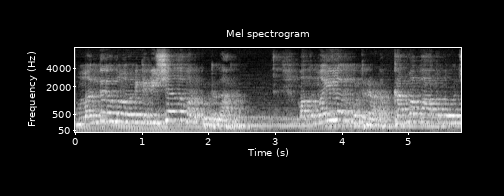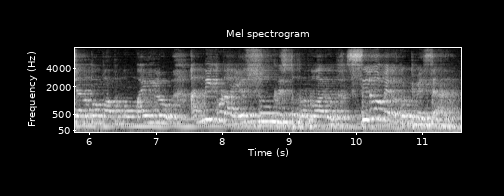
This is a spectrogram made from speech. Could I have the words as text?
మందిరంలోనికి నిషేధం అనుకుంటున్నారు. మాకు మైలు అనుకుంటున్నాడు. కర్మ పాపము జన్మ పాపము మైలు అన్నీ కూడా యేసు క్రీస్తు ప్రభు వారు శిలువ మీద కొట్టివేశాడు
